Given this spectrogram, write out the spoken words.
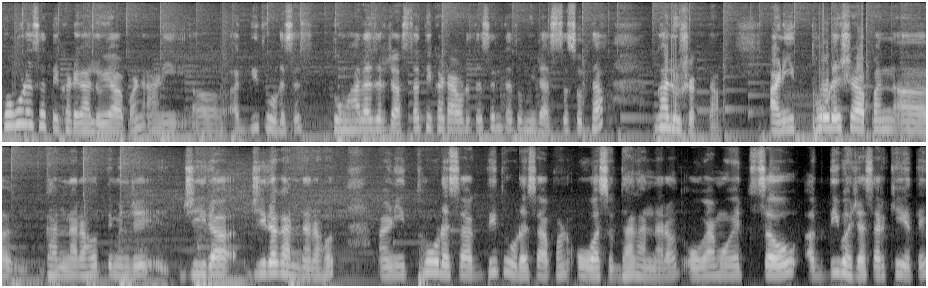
थोडंसं तिखट घालूया आपण आणि अगदी थोडंसं तुम्हाला जर जास्त तिखट आवडत असेल तर तुम्ही जास्तसुद्धा घालू शकता. आणि थोडेसे आपण घालणार आहोत ते म्हणजे जिरा जिरं घालणार आहोत. आणि थोडंसं अगदी थोडंसं आपण ओवासुद्धा घालणार आहोत. ओव्यामुळे चव अगदी भज्यासारखी येते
